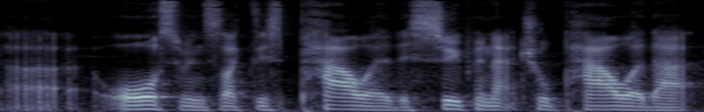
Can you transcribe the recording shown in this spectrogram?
uh, awesome. It's like this power, this supernatural power that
